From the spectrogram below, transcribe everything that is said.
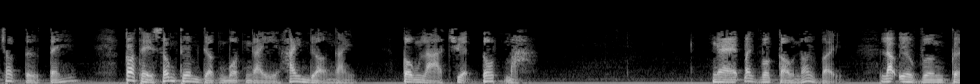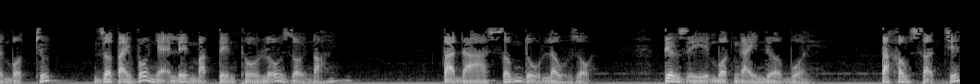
cho tử tế, Có thể sống thêm được một ngày hay nửa ngày, Cũng là chuyện tốt mà. Nghe Bách Vô Cầu nói vậy, Lão yêu vương cười một chút Giờ tay vỗ nhẹ lên mặt tên thô lỗ rồi nói, Ta đã sống đủ lâu rồi, Tiếc gì một ngày nửa buổi. Ta không sợ chết,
